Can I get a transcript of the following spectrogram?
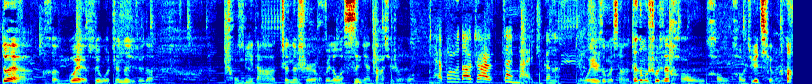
对。很贵，所以我真的就觉得虫必达真的是毁了我四年大学生活。你还不如到这儿再买一个呢。对，我也是这么想的。但这么说起来，好好好绝情啊！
